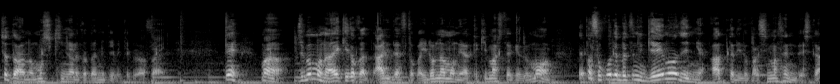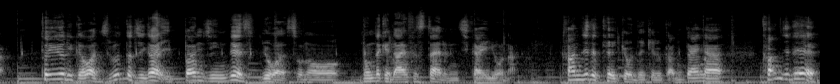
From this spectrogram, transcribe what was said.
ちょっとあの、もし気になる方は見てみてください。で、まあ、自分もナイキとかアリダスとかいろんなものやってきましたけども、やっぱそこで別に芸能人に会ったりとかしませんでした。というよりかは自分たちが一般人で、要はその、どんだけライフスタイルに近いような感じで提供できるかみたいな感じで、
